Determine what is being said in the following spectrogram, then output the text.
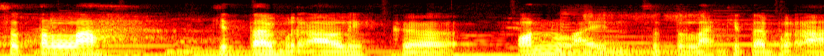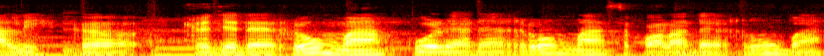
Setelah kita beralih ke online setelah kita beralih ke kerja dari rumah kuliah dari rumah sekolah dari rumah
